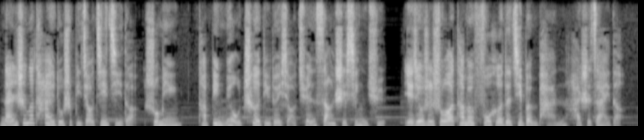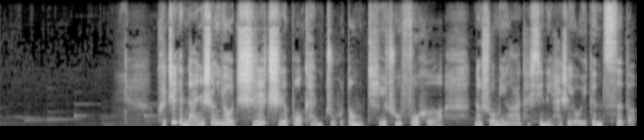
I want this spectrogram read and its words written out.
男生的态度是比较积极的，说明他并没有彻底对小圈丧失兴趣。也就是说，他们复合的基本盘还是在的。可这个男生又迟迟不肯主动提出复合，那说明啊，他心里还是有一根刺的。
